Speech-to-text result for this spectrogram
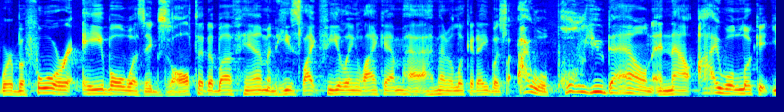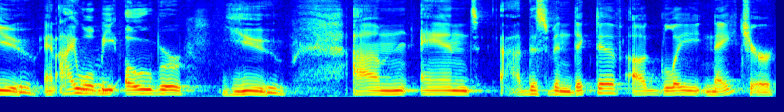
where before Abel was exalted above him, and he's like feeling like I'm, I'm going to look at Abel. It's like, I will pull you down, and now I will look at you, and I will be over you. Um, and uh, this vindictive, ugly nature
